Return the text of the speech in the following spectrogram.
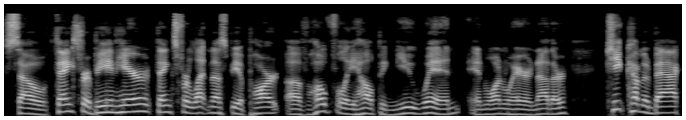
So thanks for being here. Thanks for letting us be a part of hopefully helping you win in one way or another. Keep coming back.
